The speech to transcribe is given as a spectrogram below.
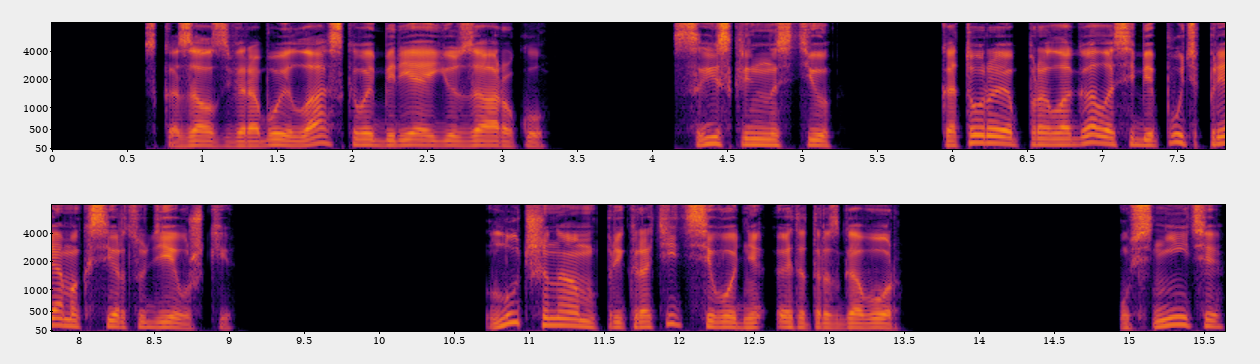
— сказал Зверобой, ласково беря ее за руку, с искренностью, которая пролагала себе путь прямо к сердцу девушки. «Лучше нам прекратить сегодня этот разговор. Усните,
